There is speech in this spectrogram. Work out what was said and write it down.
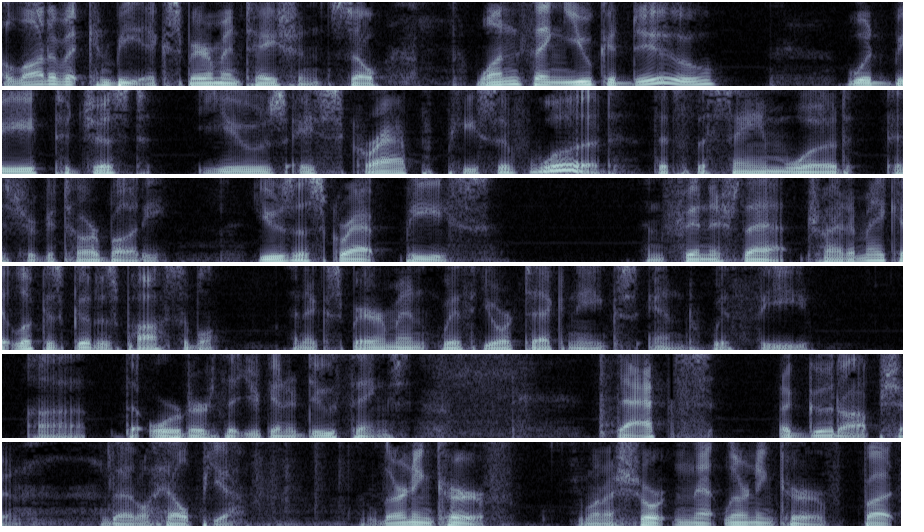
a lot of it can be experimentation. So one thing you could do would be to just use a scrap piece of wood that's the same wood as your guitar body. Use a scrap piece and finish that. Try to make it look as good as possible and experiment with your techniques and with the uh, the order that you're going to do things. That's a good option. That'll help you. Learning curve. You want to shorten that learning curve. But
